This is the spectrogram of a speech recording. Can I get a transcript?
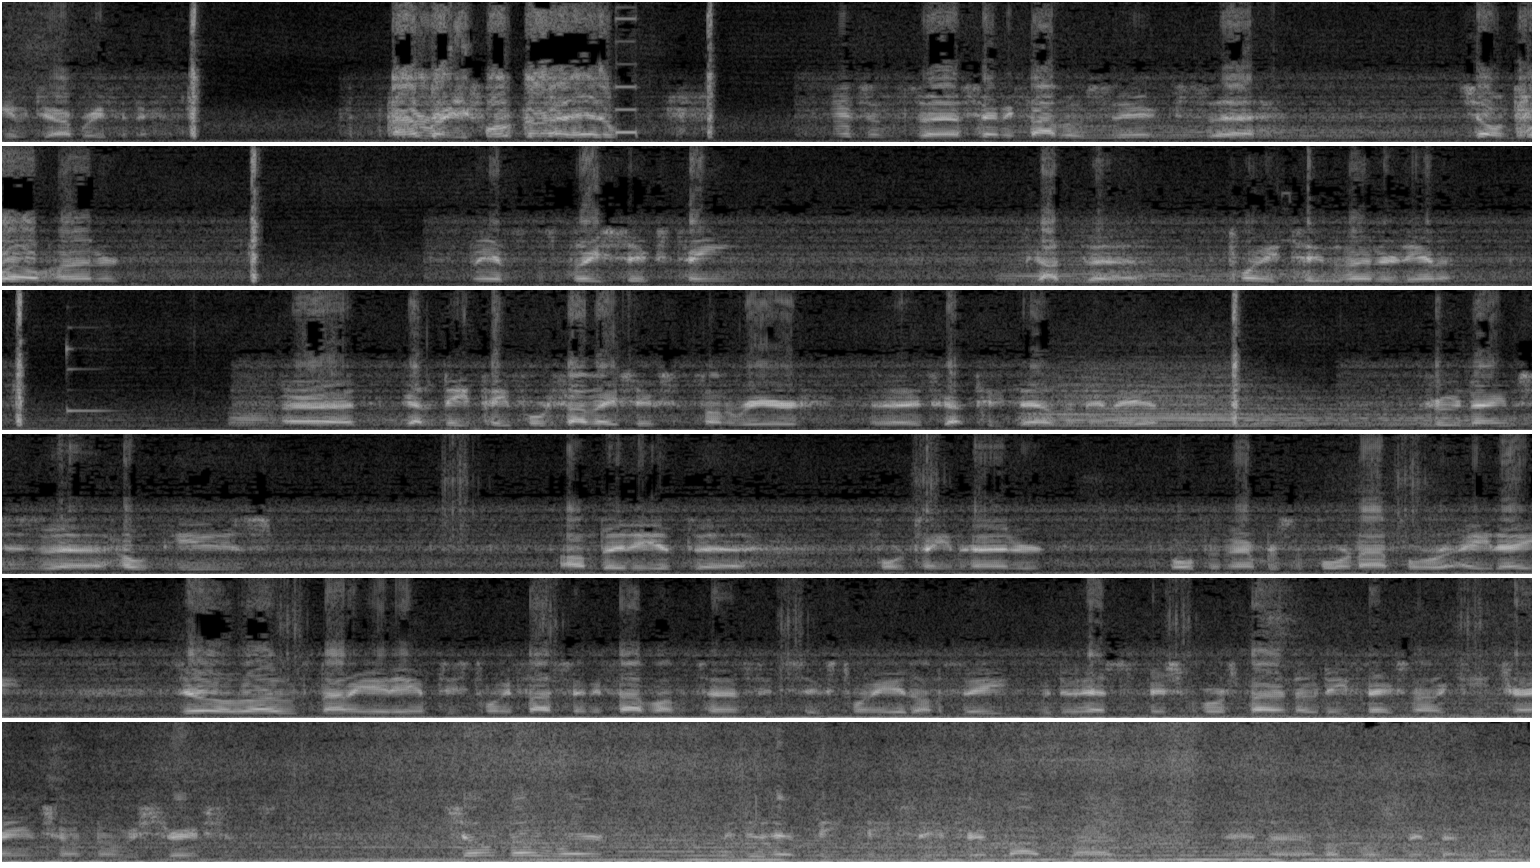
give a job briefing. I'm ready for it. Go ahead. Engine's uh, 7506, uh, showing 1200. Engine's 316. It's got uh, 2200 in it. Uh, got a DP 4586 that's on the rear. Uh, it's got 2000 in it. Crew names is uh, Holt Hughes. On duty at uh, 1400. Both the numbers are 49488. Zero roads, 98 empties, 2575 on the tons, 5628 on the feet. We do have sufficient horsepower, no defects, not a key train, showing no restrictions. Showing no work. We do have PTC and trip optimized, and uh, local spin that with us.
